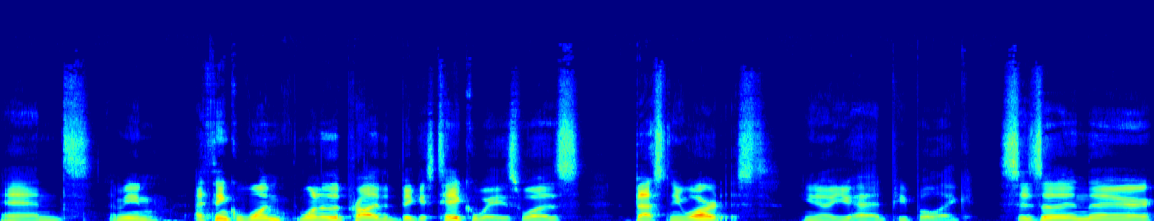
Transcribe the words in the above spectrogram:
And I mean, I think one one of the probably the biggest takeaways was best new artist. You know, you had people like SZA in there.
